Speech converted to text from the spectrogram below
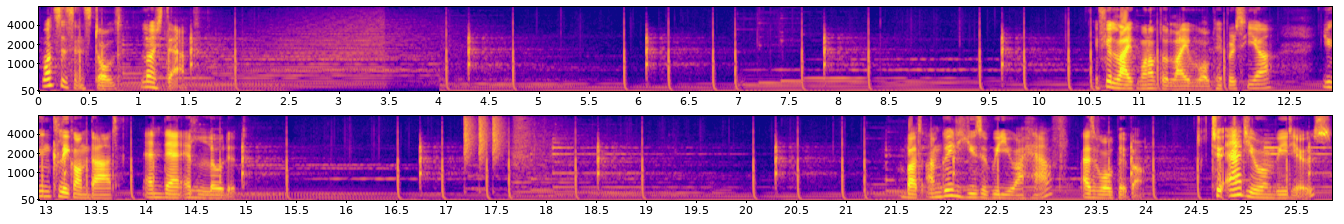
Once it's installed, launch the app. If you like one of the live wallpapers here, you can click on that and then it'll load it. But I'm going to use a video I have as wallpaper. To add your own videos,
